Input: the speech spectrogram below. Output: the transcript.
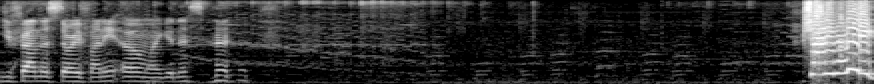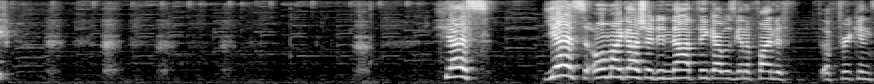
You found this story funny? Oh my goodness. Shiny Yes! Yes! Oh my gosh, I did not think I was gonna find a, a freaking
